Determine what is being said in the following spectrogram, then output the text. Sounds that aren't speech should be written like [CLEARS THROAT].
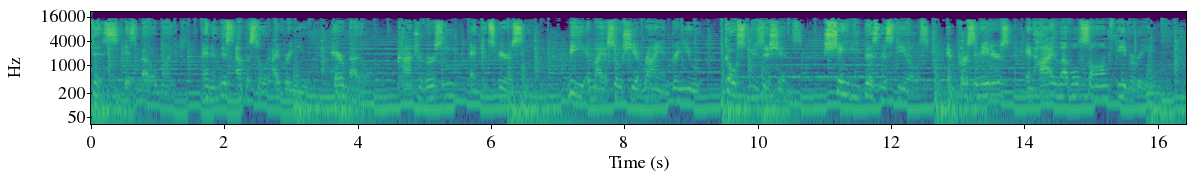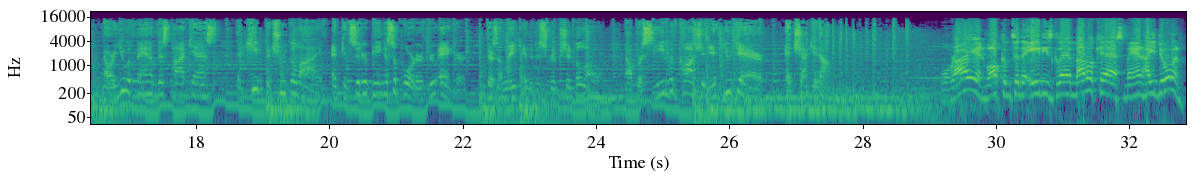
This is Metal Mike, and in this episode, I bring you hair metal, controversy, and conspiracy. Me and my associate Ryan bring you ghost musicians, shady business deals, impersonators, and high level song thievery. Now, are you a fan of this podcast? Then keep the truth alive and consider being a supporter through Anchor. There's a link in the description below. Now proceed with caution if you dare and check it out. Well, Ryan, welcome to the 80s Glam Metal Cast, man. How you doing?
